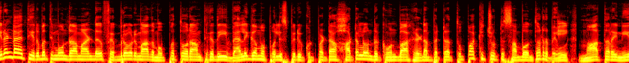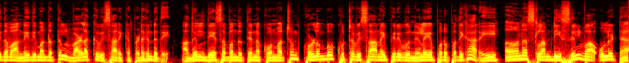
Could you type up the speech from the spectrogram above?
இரண்டாயிரத்தி இருபத்தி மூன்றாம் ஆண்டு பிப்ரவரி மாதம் முப்பத்தோராம் தேதி வெலிகம போலீஸ் பிரிவுக்குட்பட்ட ஹோட்டல் ஒன்றுக்கு முன்பாக இடம்பெற்ற துப்பாக்கிச்சூட்டு சம்பவம் தொடர்பில் மாத்தரை நீதவான் நீதிமன்றத்தில் வழக்கு விசாரிக்கப்படுகின்றது. அதில் தேசபந்து தென்னக்கோன் மற்றும் கொழும்பு குற்ற விசாரணை பிரிவு நிலைய பொறுப்பதிகாரி ஏர்னஸ்லம் டி சில்வா உள்ளிட்ட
